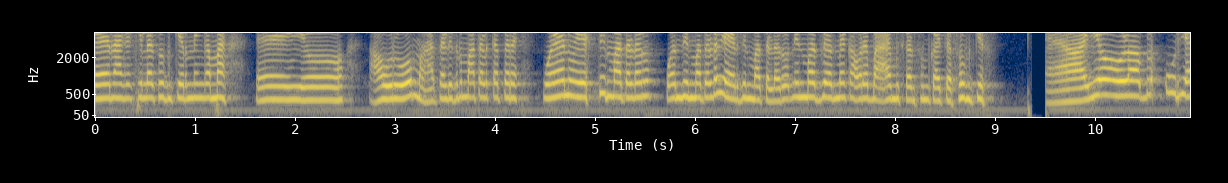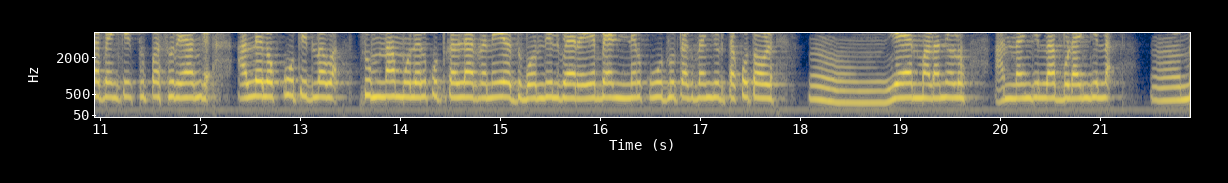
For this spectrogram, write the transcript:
ಏನಾಗಕ್ಕಿಲ್ಲ ಸುಮ್ಕಿರ್ ನಿಂಗಮ್ಮ. ಅಯ್ಯೋ ಅವರು ಮಾತಾಡಿದ್ರು ಮಾತಾಡ್ಕತ್ತಾರೆ. ಏನು ಎಷ್ಟು ದಿನ ಮಾತಾಡೋರು? ಒಂದ್ ದಿನ ಮಾತಾಡೋರು ಎರಡು ದಿನ ಮಾತಾಡೋರು? ನಿನ್ ಮದ್ವೆ ಆದ್ಮೇಲೆ ಅವರೇ ಬಾಯ ಮುಚ್ಕೊಂಡು ಸುಮ್ಕಾಯ್ತಾರೆ ಸುಮ್ಕಿರ್ ಅಯ್ಯೋ ಉರಿಯ ಬೆಂಕಿ ತುಪ್ಪ ಸುರಿ ಹಂಗೆ. ಅಲ್ಲೆಲ್ಲ ಕೂತಿದ್ಲವ. ಸುಮ್ನ ಮೂಲೆಯಲ್ಲಿ ಕೂತ್ಕೊಳ್ಳಾರ್ದನೆ ಎದ್ದು ಬಂದಿಲ್ಲ ಬೇರೆ ಬೆಣ್ಣೆಲ್ ಕೂದ್ಲು ತೆಗ್ದಂಗೆ ಇಡ್ತಾ ಕೂತವಳು. ಏನ್ ಮಾಡಣ ಹೇಳು? ಅನ್ನಂಗಿಲ್ಲ ಬಿಡಂಗಿಲ್ಲ. ಹ್ಮ್,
